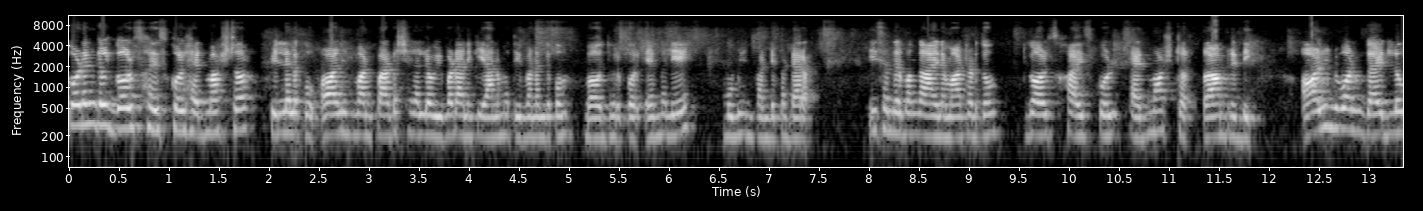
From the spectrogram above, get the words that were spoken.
Kodangal girls high school head master పిల్లలకు ఆల్ ఇన్ వన్ పాఠశాలలో ఇవ్వడానికి అనుమతి ఇవ్వనందుకు బౌద్ధూర్పూర్ ఎమ్మెల్యే ముబీన్ పండిపడ్డారు. ఈ సందర్భంగా ఆయన మాట్లాడుతూ girls high school head master Ram Reddy all in one గైడ్లో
